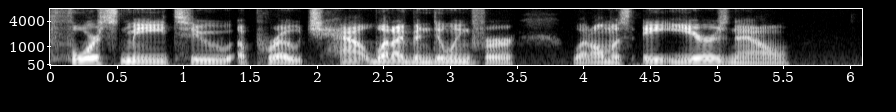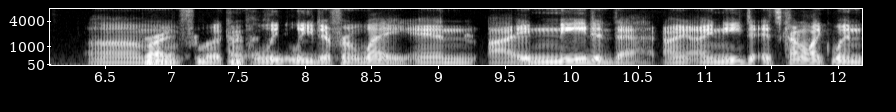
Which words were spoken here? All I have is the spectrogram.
forced me to approach how what i've been doing for what almost eight years now um Right. from a completely different way and i needed that i i need to it's kind of like when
